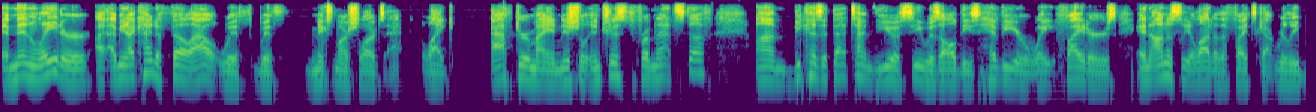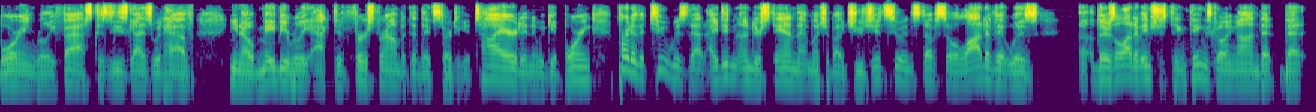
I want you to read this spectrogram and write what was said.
and then later, I, I mean, I kind of fell out with with mixed martial arts, like after my initial interest from that stuff um, because at that time the UFC was all these heavier weight fighters. And honestly a lot of the fights got really boring really fast because these guys would have you know maybe a really active first round but then they'd start to get tired and it would get boring. Part of it too was that I didn't understand that much about jujitsu and stuff. So a lot of it was uh, there's a lot of interesting things going on that that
